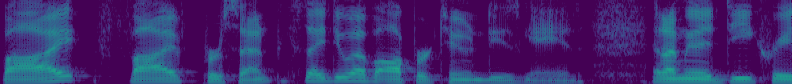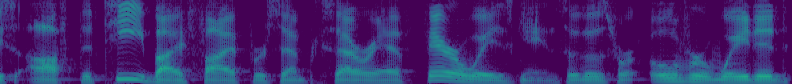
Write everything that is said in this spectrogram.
by 5% because I do have opportunities gained. And I'm going to decrease off the tee by 5% because I already have fairways gained. So those were overweighted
